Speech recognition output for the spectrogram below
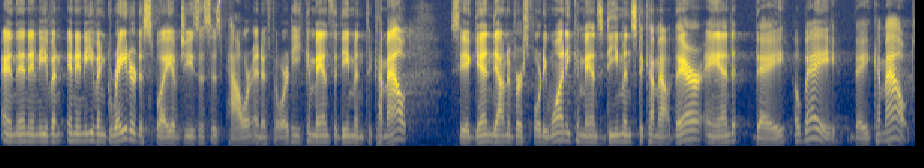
And then, in, even, in an even greater display of Jesus' power and authority, he commands the demon to come out See again down in verse 41, he commands demons to come out there and they obey. They come out.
